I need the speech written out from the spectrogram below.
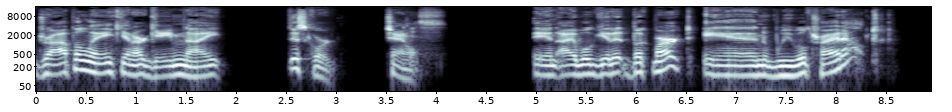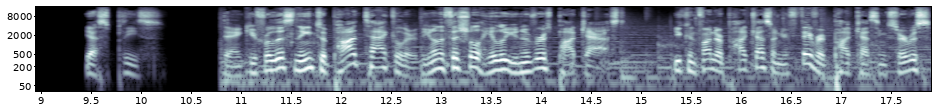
drop a link in our game night Discord channel. Yes. And I will get it bookmarked and we will try it out. Yes, please. Thank you for listening to Podtacular, the unofficial Halo Universe podcast. You can find our podcast on your favorite podcasting service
